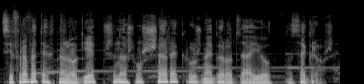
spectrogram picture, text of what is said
cyfrowe technologie przynoszą szereg różnego rodzaju zagrożeń.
